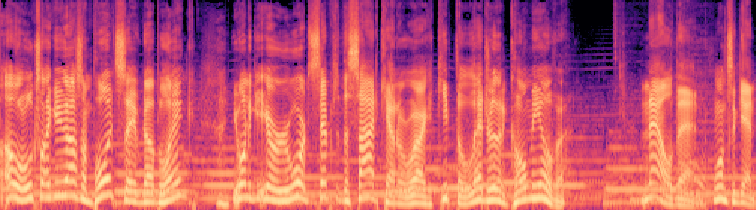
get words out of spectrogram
Oh, looks like you got some points saved up, Link. You want to get your reward, step to the side counter where I can keep the ledger and call me over. Now then, once again,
